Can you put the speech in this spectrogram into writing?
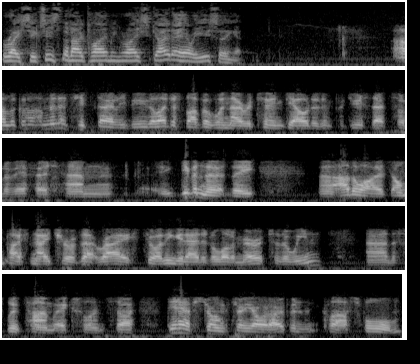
Race six is the no claiming race, Gator. How are you seeing it? Uh, look, I'm going to tip Daily Bugle. I just love it when they return gelded and produce that sort of effort. Um, given the, the uh, otherwise on-pace nature of that race, too, I think it added a lot of merit to the win. Uh, the split time were excellent. So did have strong three-year-old open class form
